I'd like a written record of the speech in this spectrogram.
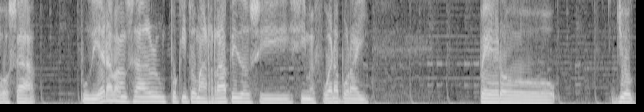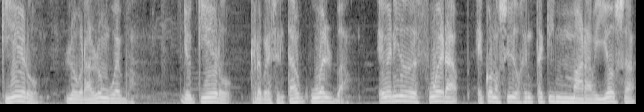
o sea, pudiera avanzar un poquito más rápido si, si me fuera por ahí. Pero yo quiero lograrlo en Huelva. Yo quiero representar Huelva. He venido de fuera, he conocido gente aquí maravillosa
